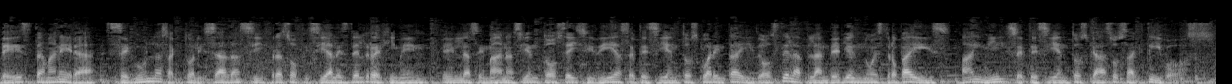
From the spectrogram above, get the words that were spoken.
De esta manera, según las actualizadas cifras oficiales del régimen, en la semana 106 y día 742 de la pandemia en nuestro país, hay 1.700 casos activos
